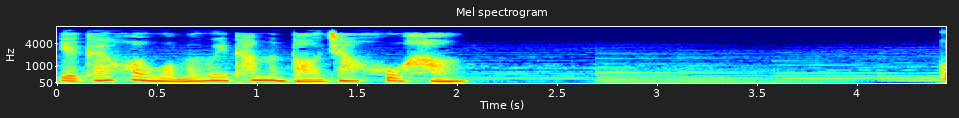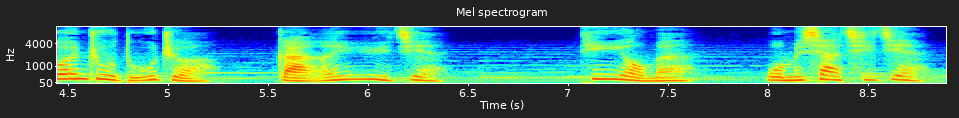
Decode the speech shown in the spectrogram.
也该换我们为他们保驾护航。关注读者，感恩遇见，听友们，我们下期见。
